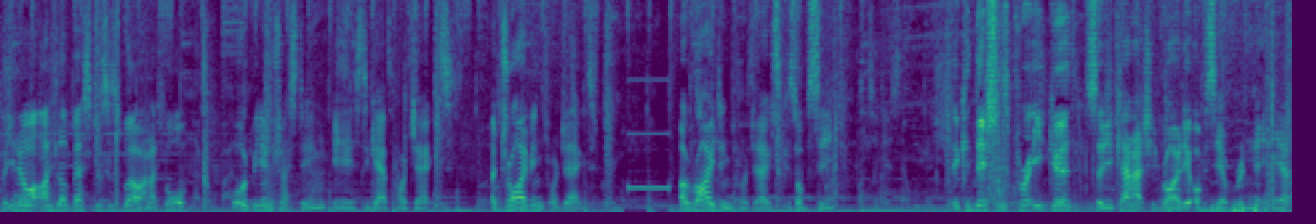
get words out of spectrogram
But you know what, I love Vespas as well. And I thought what would be interesting is to get a project a driving project, a riding project, because obviously the condition's pretty good, so you can actually ride it. Obviously, I've ridden it here.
